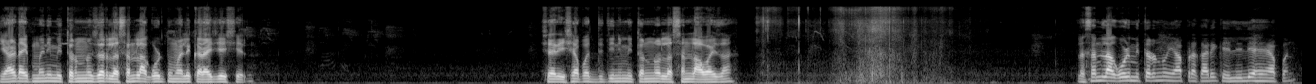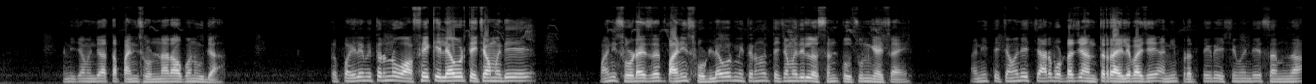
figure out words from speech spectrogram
या टाईपमध्ये मित्रांनो जर लसण लागवड तुम्हाला करायची असेल तर अशा पद्धतीने मित्रांनो लसण लावायचा. लसण लागवड मित्रांनो या प्रकारे केलेली आहे आपण. आणि ज्यामध्ये आता पाणी सोडणार आहोत आपण उद्या. तर पहिले मित्रांनो वाफे केल्यावर त्याच्यामध्ये पाणी सोडायचं पाणी सोडल्यावर मित्रांनो त्याच्यामध्ये लसण टोचून घ्यायचं आहे. आणि त्याच्यामध्ये चार बोटाचे अंतर राहिले पाहिजे. आणि प्रत्येक रेषेमध्ये समजा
